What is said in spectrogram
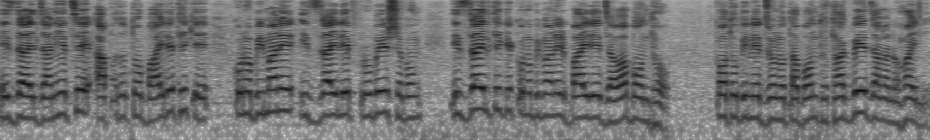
ইসরায়েল জানিয়েছে, আপাতত বাইরে থেকে কোনো বিমানের ইসরায়েলে প্রবেশ এবং ইসরায়েল থেকে কোনো বিমানের বাইরে যাওয়া বন্ধ। কতদিনের জন্য তা বন্ধ থাকবে জানানো হয়নি।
